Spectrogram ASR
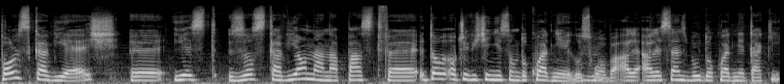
polska wieś y, jest zostawiona na pastwę, to oczywiście nie są dokładnie jego mhm. słowa, ale, ale sens był dokładnie taki,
